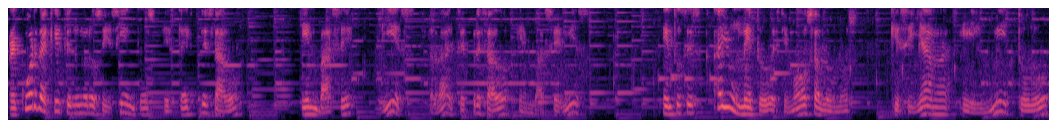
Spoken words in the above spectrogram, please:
Recuerda que este número 600 está expresado en base 10, ¿verdad? Está expresado en base 10. Entonces, hay un método, estimados alumnos, que se llama el método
